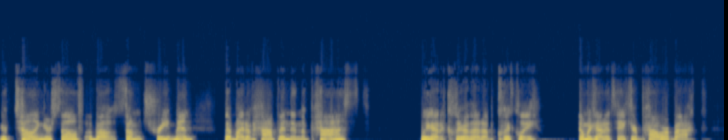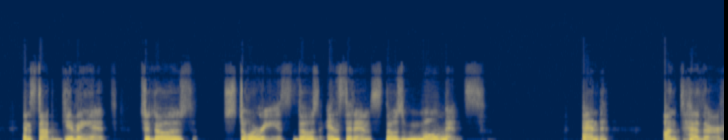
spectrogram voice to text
you're telling yourself about some treatment that might have happened in the past, we got to clear that up quickly. And we got to take your power back and stop giving it to those stories, those incidents, those moments, and untether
